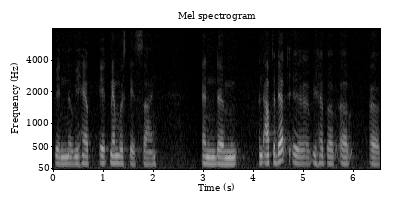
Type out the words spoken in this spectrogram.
when we have eight member states signed. And, um, and after that, uh, we have a, a,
